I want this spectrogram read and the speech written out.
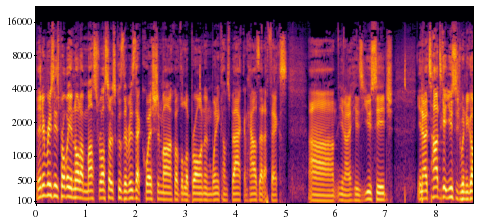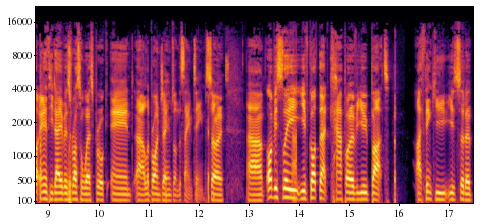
The only reason he's probably not a must roster is because there is that question mark of the LeBron and when he comes back and how that affects, um, you know, his usage. You know, it's hard to get usage when you've got Anthony Davis, Russell Westbrook, and uh, LeBron James on the same team. So uh, obviously you've got that cap over you, but I think you you sort of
